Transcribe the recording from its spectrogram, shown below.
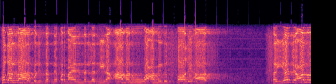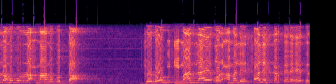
خود اللہ رب العزت نے فرمایا، ان الذین آمنوا وعملوا الصالحات سیجعل لهم الرحمن ودا جو لوگ ایمان لائے اور عمل صالح کرتے رہے، پھر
